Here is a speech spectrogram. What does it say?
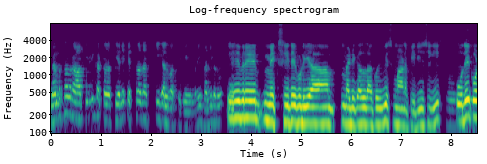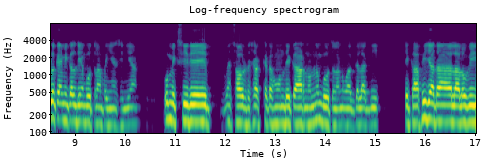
ਮੈਂਬਰ ਸਾਹਿਬ ਰਾਤ ਦੀ ਜਿਹੜੀ ਘਟਨਾ ਸੀ ਇਹਦੀ ਕਿਸ ਤਰ੍ਹਾਂ ਦਾ ਕੀ ਗੱਲਬਾਤ ਸੀਗੀ? ਬੜੀ ਸਾਂਝੀ ਕਰੋ। ਇਹ ਵੀਰੇ ਮਿਕਸੀ ਦੇ ਗੁੜੀਆ ਮੈਡੀਕਲ ਦਾ ਕੋਈ ਵੀ ਸਮਾਨ ਪੀ ਰਹੀ ਸੀਗੀ। ਉਹਦੇ ਕੋਲ ਕੈਮੀਕਲ ਦੀਆਂ ਬੋਤਲਾਂ ਪਈਆਂ ਸੀਗੀਆਂ। ਉਹ ਮਿਕਸੀ ਦੇ ਸ਼ਾਰਟ ਸਰਕਟ ਹੋਣ ਦੇ ਕਾਰਨ ਉਹਨਾਂ ਨੂੰ ਬੋਤਲਾਂ ਨੂੰ ਅੱਗ ਲੱਗ ਗਈ। ਤੇ ਕਾਫੀ ਜ਼ਿਆਦਾ ਲਾ ਲਓ ਵੀ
